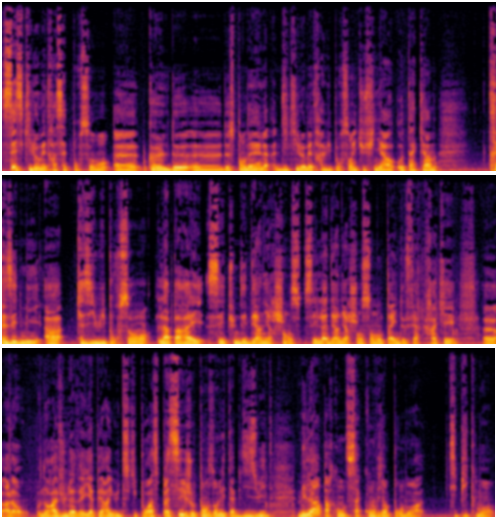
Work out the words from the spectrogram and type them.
16 km à 7%, euh, col de, euh, de Spandel, 10 km à 8%, et tu finis à Otakam, 13,5 à quasi 8%. Là, pareil, c'est une des dernières chances, c'est la dernière chance en montagne de faire craquer. Euh, alors, on aura vu la veille à Péragude ce qui pourra se passer, je pense, dans l'étape 18. Mais là, par contre, ça convient pour moi typiquement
